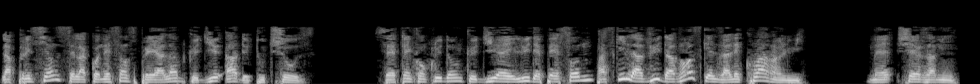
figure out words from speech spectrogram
La préscience, c'est la connaissance préalable que Dieu a de toutes choses. Certains concluent donc que Dieu a élu des personnes parce qu'il a vu d'avance qu'elles allaient croire en lui. Mais, chers amis,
